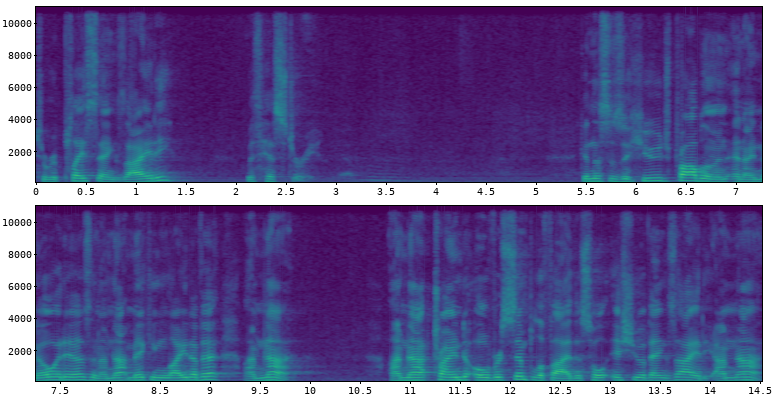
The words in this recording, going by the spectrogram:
to replace anxiety with history. Again, this is a huge problem, and, and I know it is, and I'm not making light of it. I'm not. I'm not trying to oversimplify this whole issue of anxiety. I'm not.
